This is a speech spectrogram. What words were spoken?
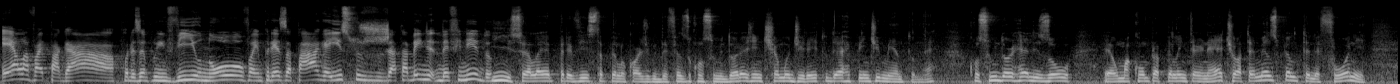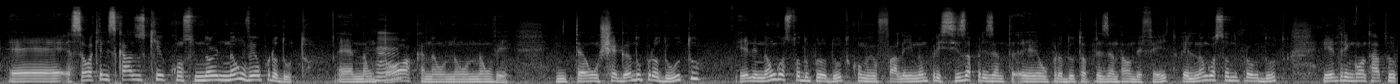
ela vai pagar, por exemplo, envio novo, a empresa paga, isso já está bem definido? Isso, ela é prevista pelo Código de Defesa do Consumidor, a gente chama o direito de arrependimento. Né? O consumidor realizou é, uma compra pela internet ou até mesmo pelo telefone, é, são aqueles casos que o consumidor não vê o produto, é, não uhum. toca, não, não, não vê. Então, chegando o produto, ele não gostou do produto, como eu falei, não precisa apresentar, eh, o produto apresentar um defeito. Ele não gostou do produto, entra em contato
